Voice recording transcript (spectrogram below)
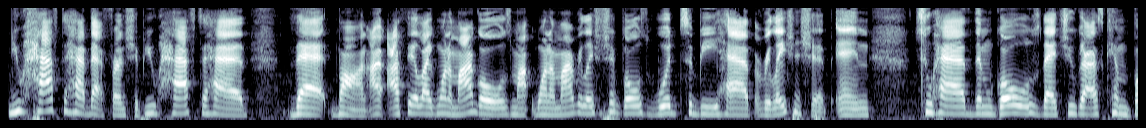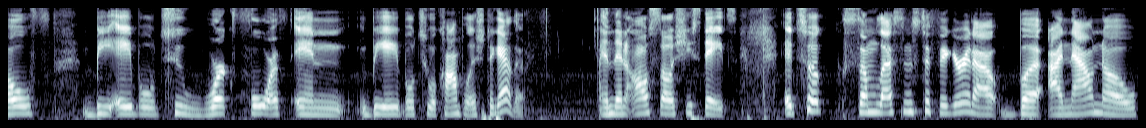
you have to have that friendship. You have to have that bond. I, I feel like one of my goals, my one of my relationship goals would to be have a relationship and to have them goals that you guys can both be able to work forth and be able to accomplish together. And then also she states, it took some lessons to figure it out, but I now know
